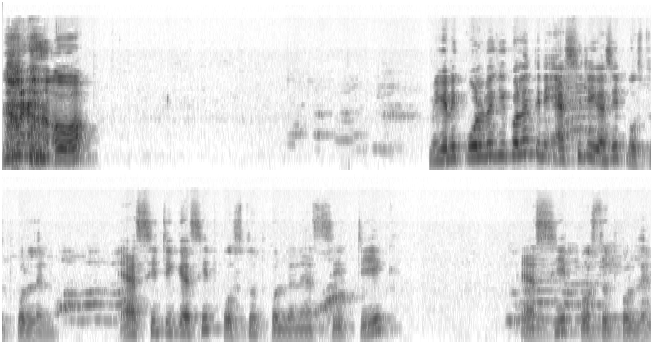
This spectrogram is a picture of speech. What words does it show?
ও বিজ্ঞানী কোলবে কি করলেন? তিনি অ্যাসিটিক অ্যাসিড প্রস্তুত করলেন। অ্যাসিটিক অ্যাসিড প্রস্তুত করলেন। অ্যাসিটিক অ্যাসিড প্রস্তুত করলেন।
